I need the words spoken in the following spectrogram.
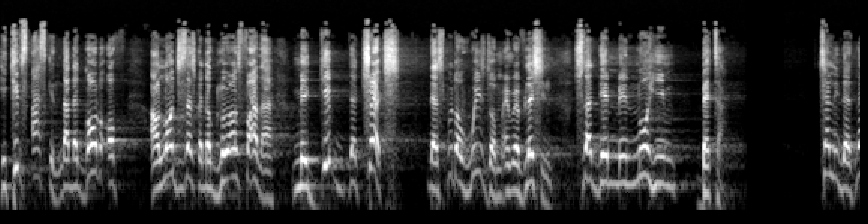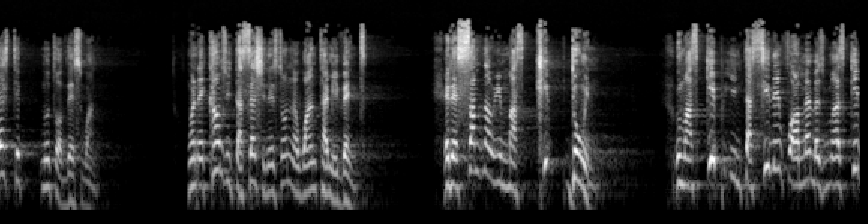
He keeps asking that the God of our Lord Jesus Christ, the glorious Father, may give the church the spirit of wisdom and revelation so that they may know him better. That let's take note of this one. When it comes to intercession, it's not a one-time event. It is something we must keep doing. We must keep interceding for our members. We must keep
